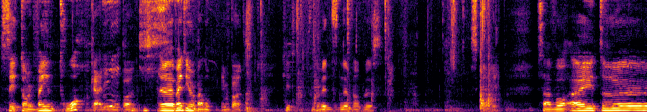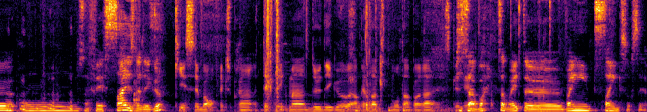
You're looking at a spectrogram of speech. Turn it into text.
C'est un 23. Calé, il est pas. Euh, 21, pardon. Il est pas. J'avais 19 en plus. C'est correct. Ça va être. euh, on- ça fait 16 de dégâts. Ok, c'est bon. Fait que je prends techniquement 2 dégâts en perdant tout mon temporaire. Puis ça va, ça va être euh, 25 sur Sève.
